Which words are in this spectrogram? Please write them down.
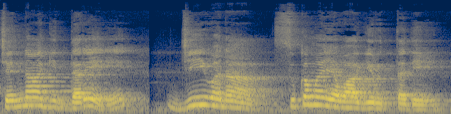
ಚೆನ್ನಾಗಿದ್ದರೆ ಜೀವನ ಸುಖಮಯವಾಗಿರುತ್ತದೆ.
